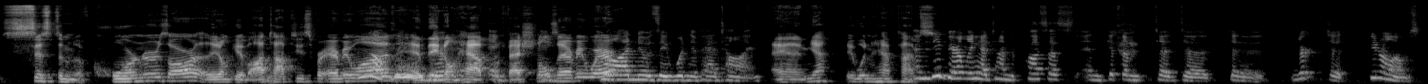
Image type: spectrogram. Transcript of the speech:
system of coroners are. They don't give autopsies for everyone, they and they don't have professionals and everywhere. God knows they wouldn't have had time. And yeah, they wouldn't have I time. mean, they barely had time to process and get them to to to, to funeral homes.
